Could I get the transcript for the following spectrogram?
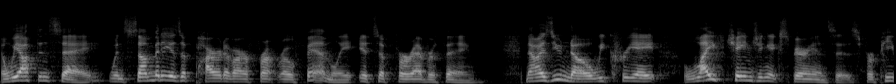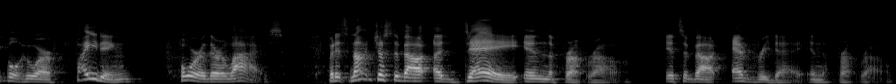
And we often say, when somebody is a part of our front row family, it's a forever thing. Now, as you know, we create life changing experiences for people who are fighting for their lives. But it's not just about a day in the front row, it's about every day in the front row.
